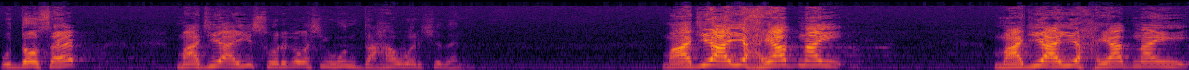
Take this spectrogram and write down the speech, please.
उद्धव साहेब माझी आई स्वर्गवशी होऊन दहा वर्ष झाली. माझी आई हयात नाही. माझी आई हयात नाही.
